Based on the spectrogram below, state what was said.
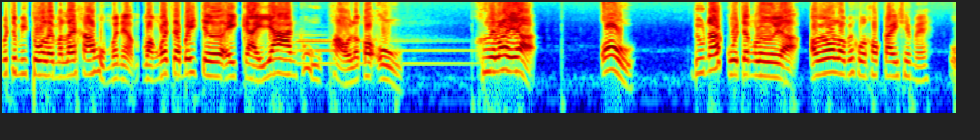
มันจะมีตัวอะไรมาไล่ฆ่าผมมาเนี่ยหวังว่าจะไม่เจอไอ้ไก่ย่างถูกเผาแล้วก็โอ้คืออะไรอะ โอ้ ดูน่ากลัวจังเลยอะ เอาไว้ว่าเราไม่ควรเข้าใกล้ใช่ไหมโอ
